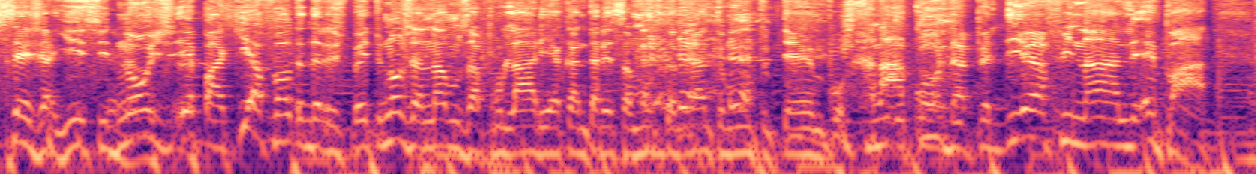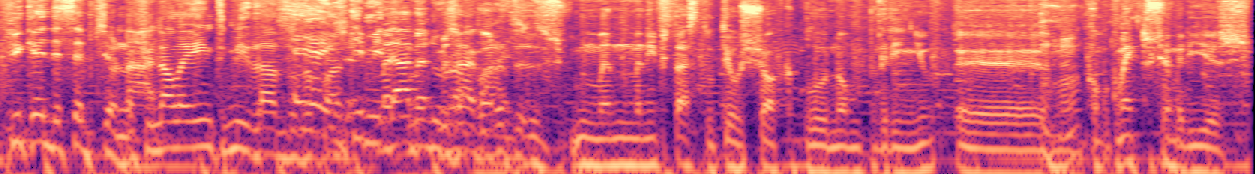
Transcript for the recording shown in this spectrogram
seja isso. Nós, epá, aqui a falta de respeito, nós andamos a pular e a cantar essa música durante muito tempo. Acorda, perdi a final, epá, fiquei decepcionado. Afinal é a intimidade do É a rapaz. intimidade Mas, do mas rapaz. agora manifestaste o teu choque pelo nome Pedrinho. eh, Uhum. como, como é que tu chamarias?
